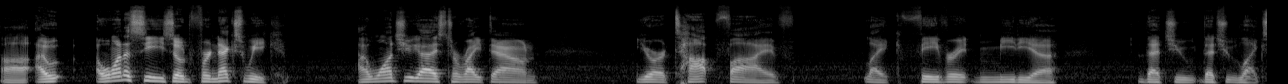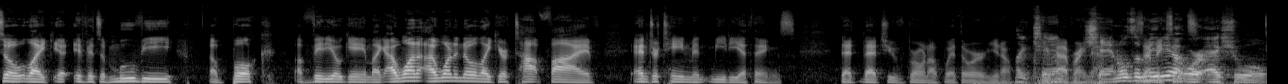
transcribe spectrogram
uh, I w- I want to see. So for next week, I want you guys to write down your top five like favorite media that you that you like. So like if it's a movie, a book, a video game, like I want I want to know like your top five entertainment media things that that you've grown up with or you know Like you have right now. channels Does of media or actual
